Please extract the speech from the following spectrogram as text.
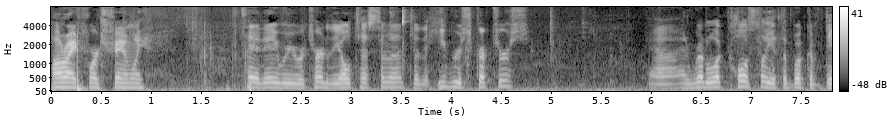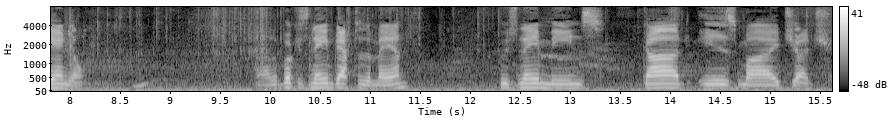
All right, Forge family. Today we return to the Old Testament, to the Hebrew Scriptures, uh, and we're going to look closely at the book of Daniel. Uh, the book is named after the man whose name means God is my judge.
